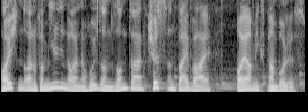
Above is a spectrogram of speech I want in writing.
Euch und euren Familien noch einen erholsamen Sonntag. Tschüss und bye bye. Euer Mix Bambulis.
